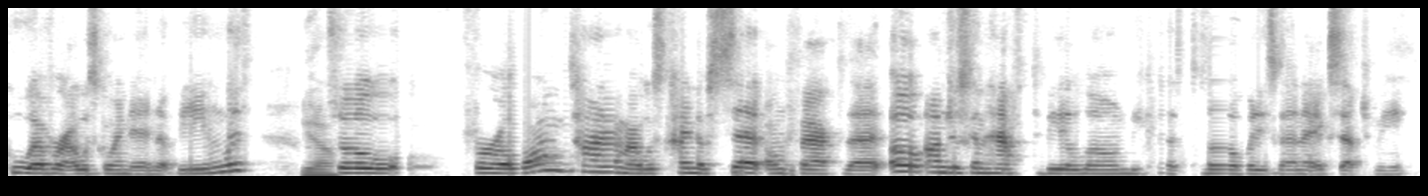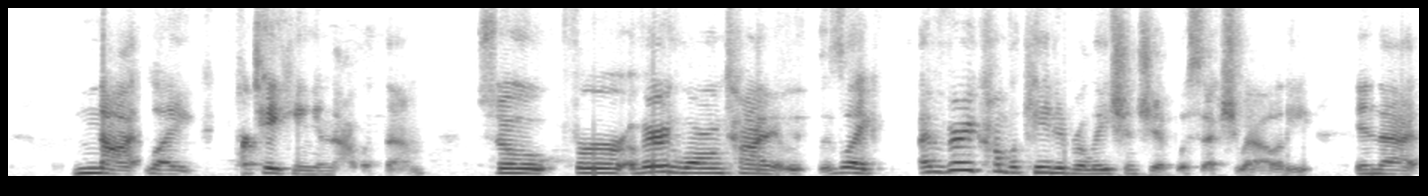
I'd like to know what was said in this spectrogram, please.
whoever I was going to end up being with. Yeah. So for a long time, I was kind of set on the fact that, oh, I'm just going to have to be alone because nobody's going to accept me, not like partaking in that with them. So for a very long time, it was like I have a very complicated relationship with sexuality in that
